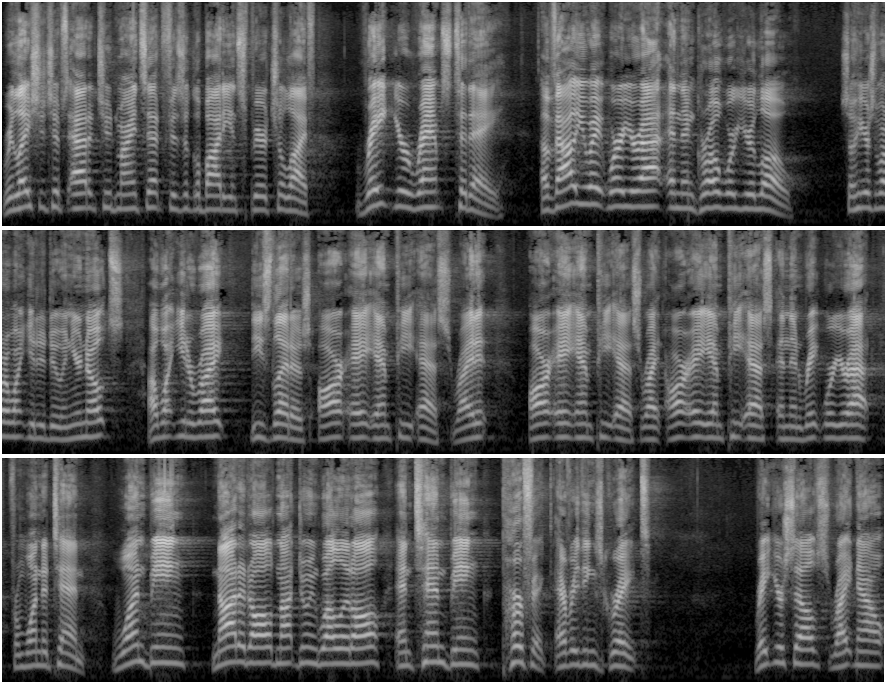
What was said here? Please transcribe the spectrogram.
Relationships, attitude, mindset, physical body, and spiritual life. Rate your ramps today. Evaluate where you're at and then grow where you're low. So here's what I want you to do. In your notes, I want you to write these letters R A M P S. Write it R A M P S. Write R A M P S and then rate where you're at from 1 to 10. 1 being not at all, not doing well at all, and 10 being perfect. Everything's great. Rate yourselves right now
